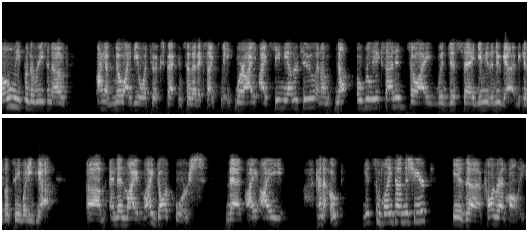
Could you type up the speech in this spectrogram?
only for the reason of I have no idea what to expect, and so that excites me. Where I, I've seen the other two, and I'm not overly excited, so I would just say, give me the new guy, because let's see what he's got. Um, and then my, my dark horse that I, I kind of hope gets some playing time this year is uh, Conrad Holly,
